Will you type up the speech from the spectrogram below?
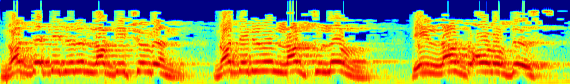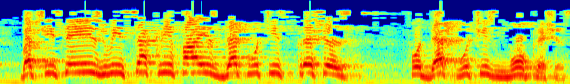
Not that they didn't love their children. Not they didn't love to live. They loved all of this. But she says, we sacrifice that which is precious for that which is more precious.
